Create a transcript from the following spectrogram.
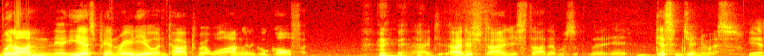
went on ESPN radio and talked about well I'm going to go golfing. I, I just I just thought it was uh, disingenuous. Yeah.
